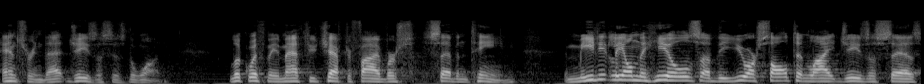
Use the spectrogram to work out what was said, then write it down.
answering that. Jesus is the one. Look with me in Matthew chapter 5, verse 17. Immediately on the heels of the you are salt and light, Jesus says,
